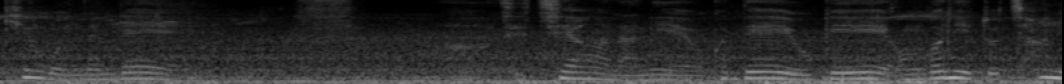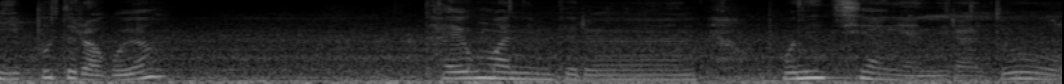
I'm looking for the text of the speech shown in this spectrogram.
키우고 있는데 어, 제 취향은 아니에요. 근데 요게 은근히도 참 이쁘더라고요 다육마님들은 본인 취향이 아니라도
